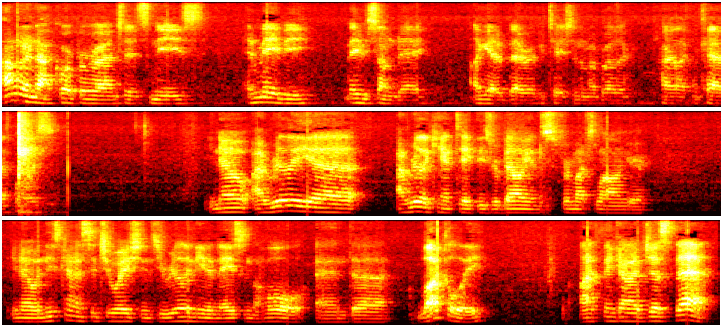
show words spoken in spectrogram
I'm gonna knock corporate around to its knees, and maybe, maybe someday, I'll get a better reputation than my brother. You like my Cavs boys? You know, I really, uh, I really can't take these rebellions for much longer. You know, in these kind of situations, you really need an ace in the hole, and uh, luckily, I think I have just that.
